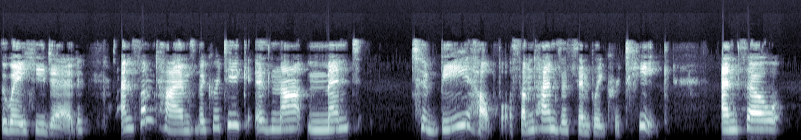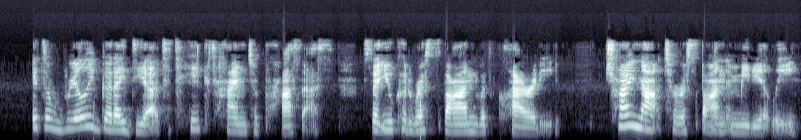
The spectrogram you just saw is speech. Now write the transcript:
the way he did. And sometimes the critique is not meant to be helpful, sometimes it's simply critique. And so it's a really good idea to take time to process so that you could respond with clarity. Try not to respond immediately.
